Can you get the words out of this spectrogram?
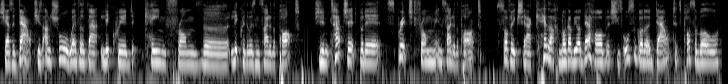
She has a doubt. She's unsure whether that liquid came from the liquid that was inside of the pot. She didn't touch it, but it spritched from inside of the pot. Sofik kelach noga but she's also got a doubt it's possible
